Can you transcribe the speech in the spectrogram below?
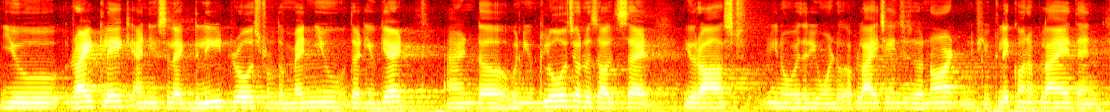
you right click and you select delete rows from the menu that you get. And uh, when you close your results set you're asked you know whether you want to apply changes or not. And if you click on apply then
